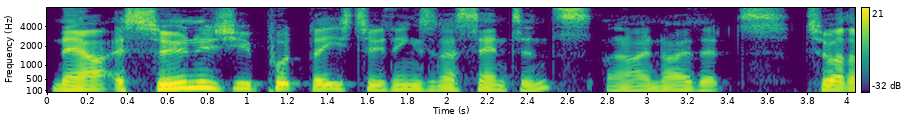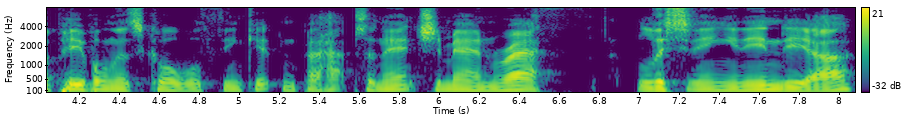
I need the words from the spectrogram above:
Now, as soon as you put these two things in a sentence, and I know that two other people on this call will think it, and perhaps an Anshuman Rath listening in India,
